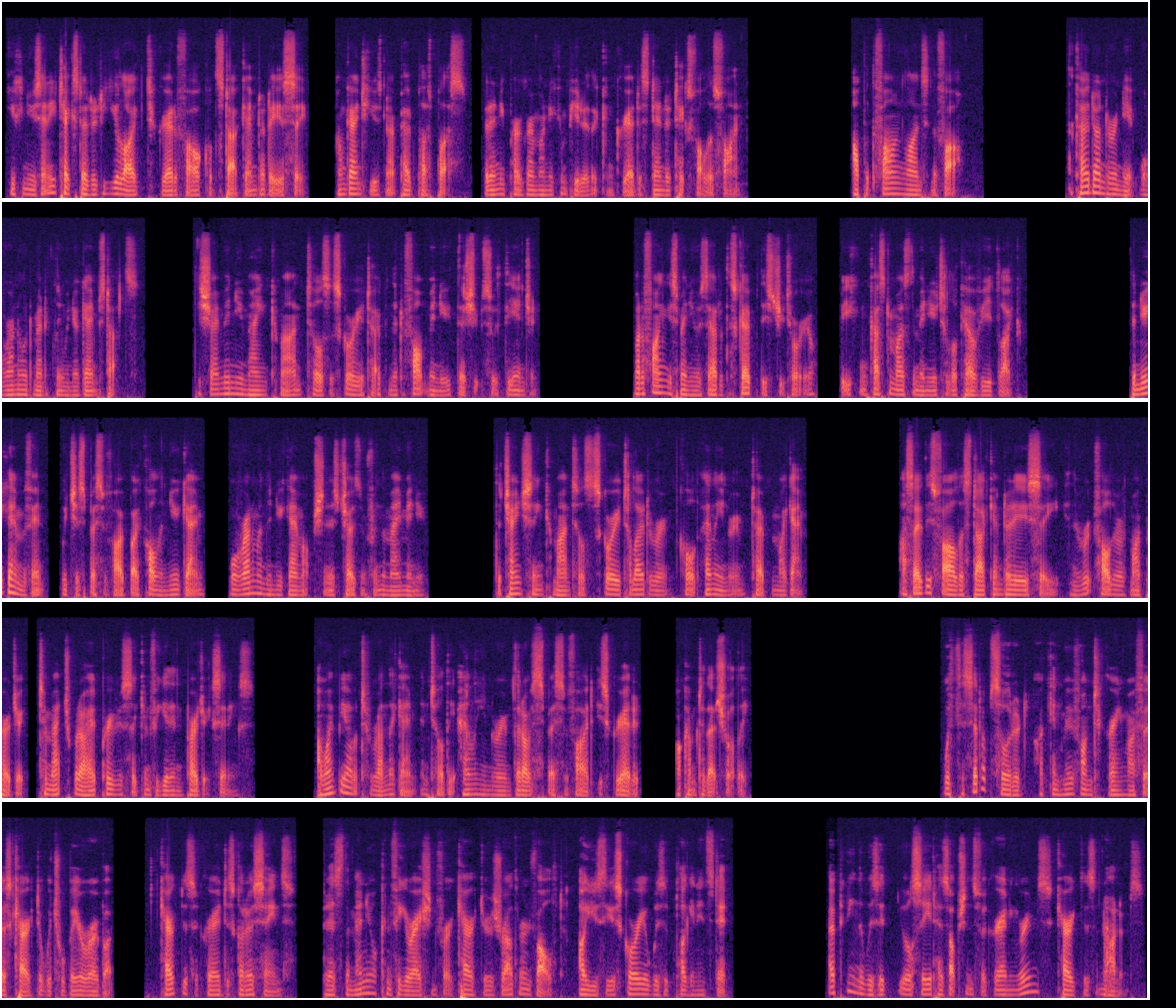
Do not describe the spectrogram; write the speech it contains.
You can use any text editor you like to create a file called startgame.esc. I'm going to use Notepad++, but any program on your computer that can create a standard text file is fine. I'll put the following lines in the file. The code under init will run automatically when your game starts. The show menu main command tells the Escoria to open the default menu that ships with the engine. Modifying this menu is out of the scope of this tutorial, but you can customize the menu to look however you'd like. The new game event, which is specified by colon new game, will run when the new game option is chosen from the main menu. The change scene command tells Escoria to load a room called Alien Room to open my game. I'll save this file as startgame.exe in the root folder of my project to match what I had previously configured in the project settings. I won't be able to run the game until the alien room that I've specified is created. I'll come to that shortly. With the setup sorted, I can move on to creating my first character which will be a robot. Characters are created as Godot scenes, but as the manual configuration for a character is rather involved, I'll use the Escoria Wizard plugin instead. Opening the wizard, you will see it has options for creating rooms, characters, and items.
